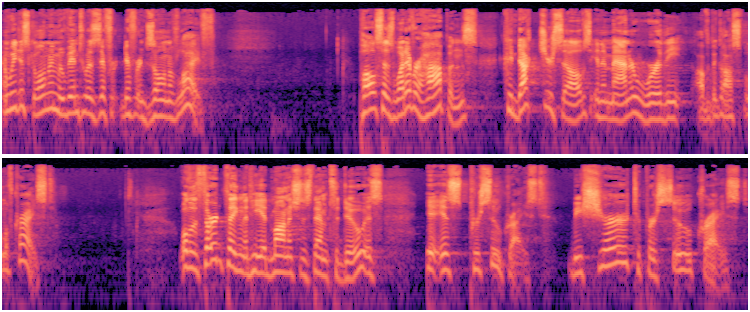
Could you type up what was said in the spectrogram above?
And we just go and we move into a different, zone of life. Paul says, whatever happens, conduct yourselves in a manner worthy of the gospel of Christ. Well, the third thing that he admonishes them to do is, is pursue Christ. Be sure to pursue Christ.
